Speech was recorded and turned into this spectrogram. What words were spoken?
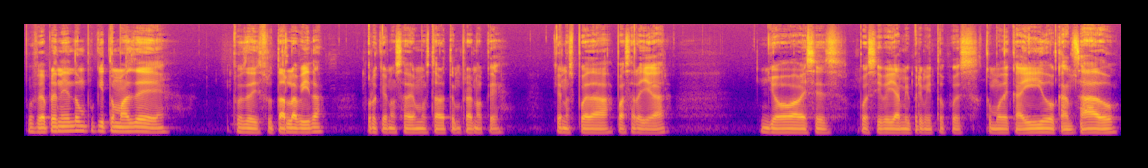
Pues fui aprendiendo un poquito más de, pues de disfrutar la vida, porque no sabemos tarde o temprano qué, nos pueda pasar a llegar. Yo a veces, pues sí veía a mi primito, pues como decaído, cansado.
